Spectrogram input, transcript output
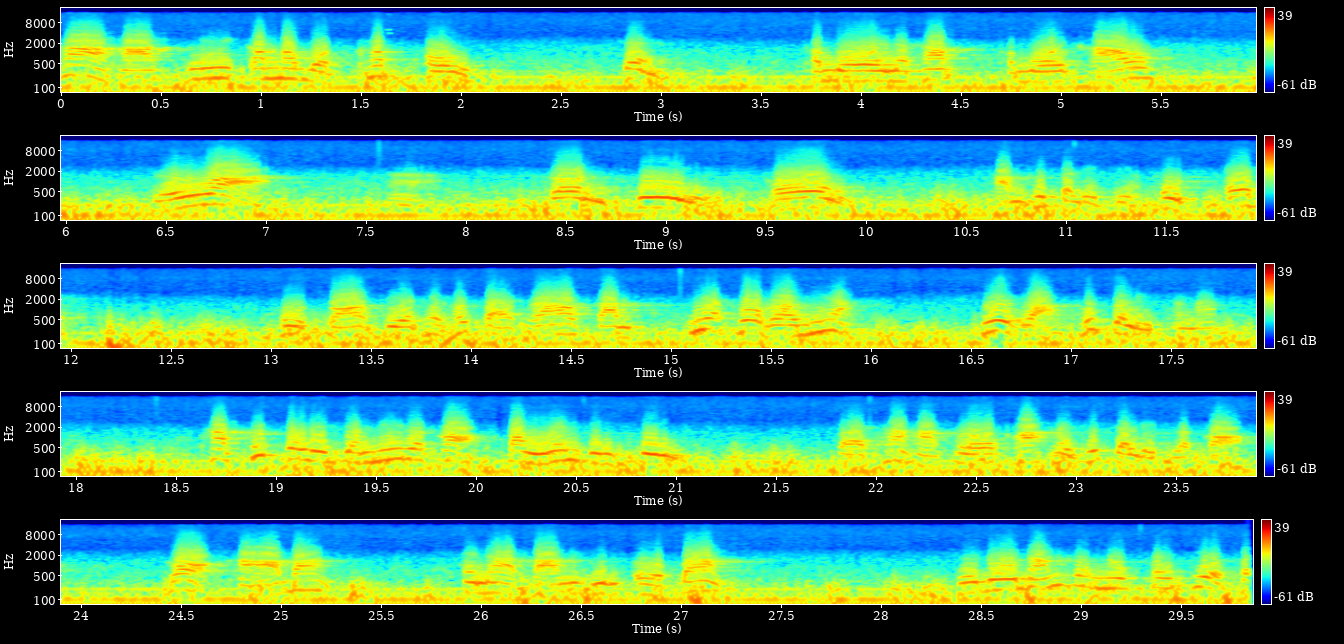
ถ้าหากมีกรรมบทครบองค์เช่น ขโมยนะครับ ขโมยเขา หรือว่าปล้นจี้โกง ทำทุจริตเนี่ยพูดเท็จพูดต่อเสียให้เขาแตกร้าวกัน เนี่ยพวกเราเนี่ยเรียกว่าทุจริตทั้งนั้น ถ้าทุจริตอย่างนี้แล้วก็ต้องเว้นจริงๆแต่ถ้าหากโลภะไม่ทุจริตแล้วก็ ก็หาบ้าง ให้หน้าตามันยินเอิบบ้างดูหนังสนุกไปเที่ยวส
